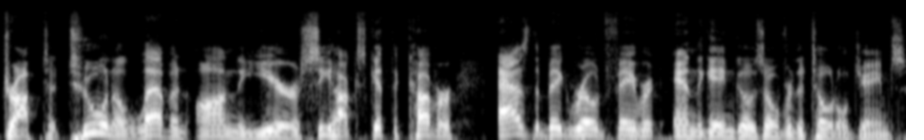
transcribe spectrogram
dropped to 2 and 11 on the year. Seahawks get the cover as the big road favorite, and the game goes over the total, James.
